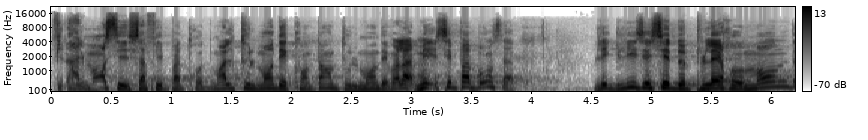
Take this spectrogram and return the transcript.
finalement, c'est, ça fait pas trop de mal. Tout le monde est content, tout le monde est... Voilà. Mais ce n'est pas bon, ça. L'Église essaie de plaire au monde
